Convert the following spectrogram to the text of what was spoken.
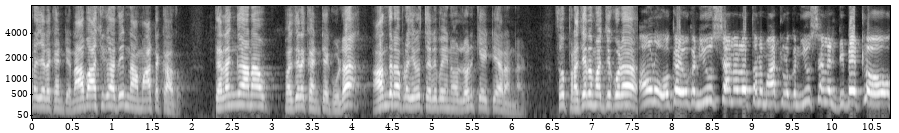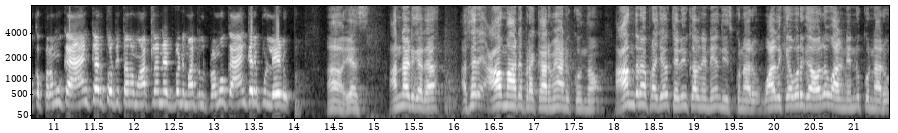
ప్రజల కంటే నా భాష కాదు నా మాట కాదు. తెలంగాణ ప్రజల కంటే కూడా ఆంధ్ర ప్రజలు తెలివైన వాళ్ళు కేటీఆర్ అన్నాడు. సో ప్రజల మధ్య కూడా అవును ఒక ఒక న్యూస్ ఛానల్లో తన మాటలు ఒక న్యూస్ ఛానల్ డిబేట్లో ఒక ప్రముఖ యాంకర్ తోటి తను మాట్లాడినటువంటి మాటలు ప్రముఖ యాంకర్ ఇప్పుడు లేడు. ఎస్ అన్నాడు కదా. అసలు సరే ఆ మాట ప్రకారమే అనుకుందాం. ఆంధ్ర ప్రజలు తెలివికల నిర్ణయం తీసుకున్నారు. వాళ్ళకి ఎవరు కావాలో వాళ్ళని ఎన్నుకున్నారు.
